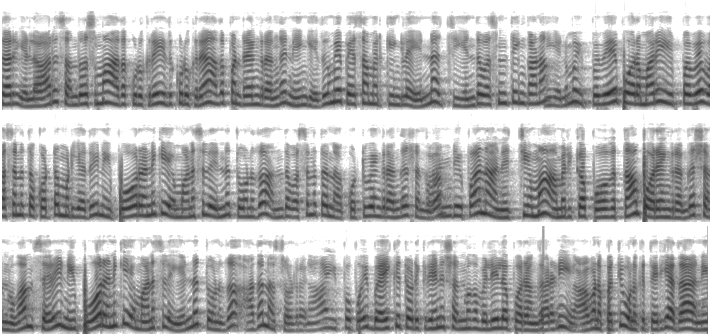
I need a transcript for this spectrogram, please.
சார் எல்லாரும் சந்தோஷமா அதை கொடுக்குறேன் இது கொடுக்குறேன் அதை பண்றேங்கிறாங்க. நீங்க எதுவுமே பேசாம இருக்கீங்களே என்னாச்சு? எந்த வசனத்தையும் காணோம். என்னமோ இப்பவே போற மாதிரி இப்பவே வசனத்தை கொட்ட முடியாது. நீ போற அன்னைக்கு என் மனசுல என்ன தோணுதோ அந்த வசனத்தை நான் கொட்டுவேங்கிறாங்க சண்முகம். கண்டிப்பா நான் நிச்சயமா அமெரிக்கா போகத்தான் போறேங்கிறாங்க சண்முகம். சரி நீ போற அன்னைக்கு என் மனசுல என்ன தோணுதோ அதை நான் சொல்றேன். நான் இப்போ போய் பைக்கு துடைக்கிறேன்னு சண்முகம் வெளியில போறாங்க. பரணி அவனை பத்தி உனக்கு தெரியாதா? நீ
